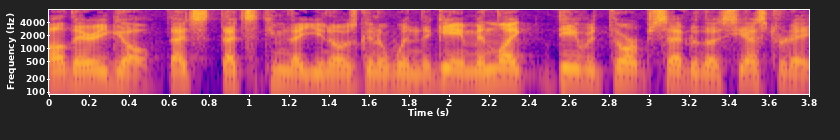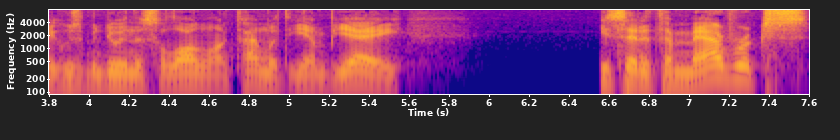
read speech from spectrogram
oh, there you go. That's that's the team that you know is going to win the game. And like David Thorpe said with us yesterday, who's been doing this a long, long time with the NBA, he said if the Mavericks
